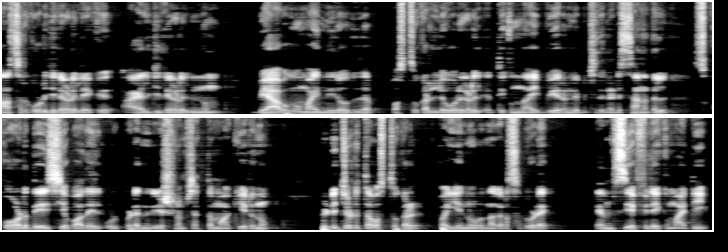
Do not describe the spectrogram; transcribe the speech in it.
കാസർഗോഡ് ജില്ലകളിലേക്ക് അയൽ ജില്ലകളിൽ നിന്നും വ്യാപകമായി നിരോധിത വസ്തുക്കൾ ലോറികളിൽ എത്തിക്കുന്നതായി വിവരം ലഭിച്ചതിന്റെ അടിസ്ഥാനത്തിൽ സ്ക്വാഡ് ദേശീയപാതയിൽ ഉൾപ്പെടെ നിരീക്ഷണം ശക്തമാക്കിയിരുന്നു. പിടിച്ചെടുത്ത വസ്തുക്കൾ പയ്യന്നൂർ നഗരസഭയുടെ എം സി എഫിലേക്ക് മാറ്റി.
